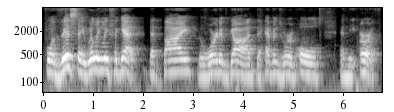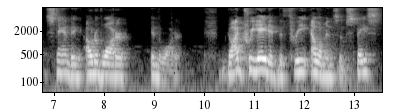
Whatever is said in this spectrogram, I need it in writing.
For this they willingly forget that by the word of God the heavens were of old and the earth standing out of water in the water. God created the three elements of space,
